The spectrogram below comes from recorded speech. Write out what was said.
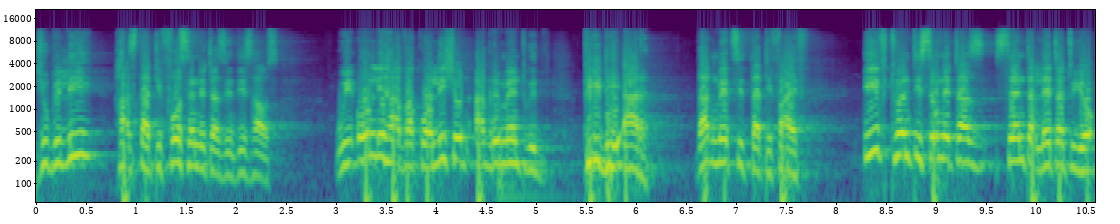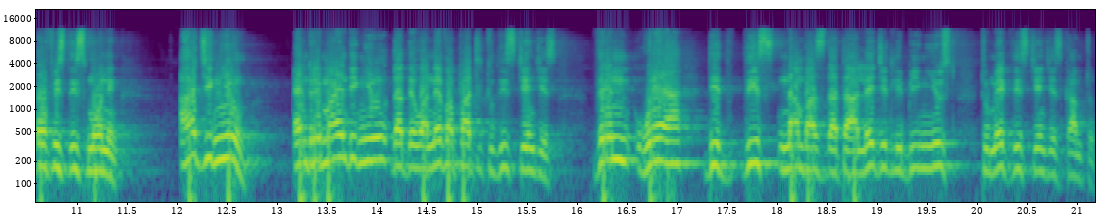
Jubilee has 34 senators in this house. We only have a coalition agreement with PDR. That makes it 35. If 20 senators sent a letter to your office this morning urging you and reminding you that they were never party to these changes, then where did these numbers that are allegedly being used to make these changes come to?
